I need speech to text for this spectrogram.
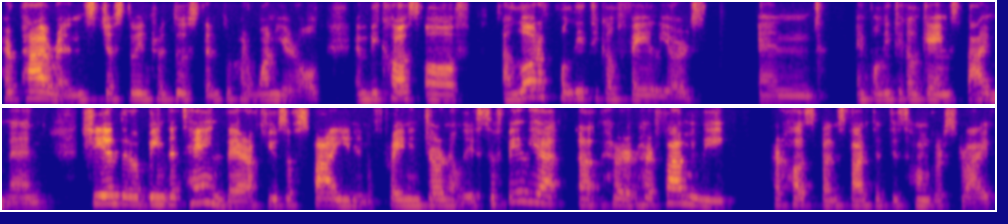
her parents just to introduce them to her one-year-old. And because of a lot of political failures and and political games by men. She ended up being detained there, accused of spying and of training journalists. Sophia, uh, her, her family her husband started this hunger strike.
